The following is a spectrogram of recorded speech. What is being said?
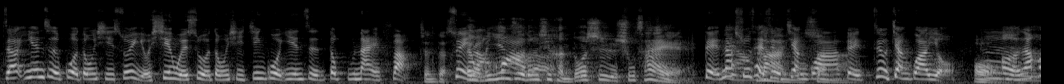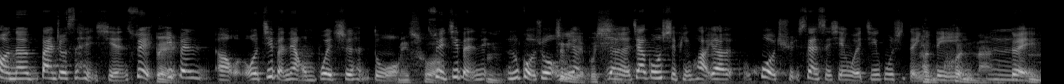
只要腌制过东西，所以有纤维素的东西，经过腌制都不耐放。真的，所以哎我们腌制的东西很多是蔬菜哎。对，那蔬菜只有酱瓜，对，只有酱瓜有。哦。嗯，然后呢，不然就是很咸，所以一般呃，我基本量我们不会吃很多，没错。所以基本嗯。如果说我们要呃加工食品的话，要获取膳食纤维几乎是等于很零，困难。对嗯，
